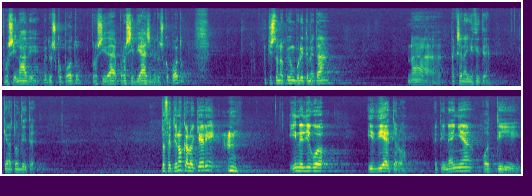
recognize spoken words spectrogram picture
που συνάδει με τον σκοπό του, προσυδειάζει με τον σκοπό του και στον οποίο μπορείτε μετά να τα ξαναγηθείτε και να τον δείτε. Το φετινό καλοκαίρι είναι λίγο ιδιαίτερο με την έννοια ότι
